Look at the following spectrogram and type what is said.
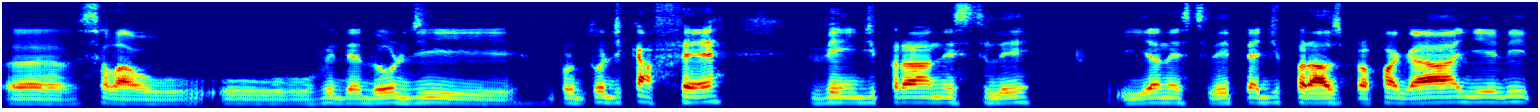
uh, sei lá, o, o, vendedor de, o produtor de café vende para a Nestlé e a Nestlé pede prazo para pagar e ele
